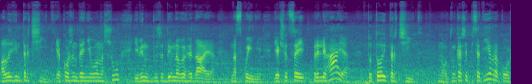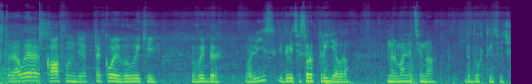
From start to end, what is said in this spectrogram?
але він торчить. Я кожен день його ношу і він дуже дивно виглядає на спині. Якщо цей прилягає, то той торчить. Ну, от він, звісно, 50 євро коштує, але в Кафлунді такий великий вибір валіз. І дивіться, 43 євро. Нормальна ціна до 2000.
